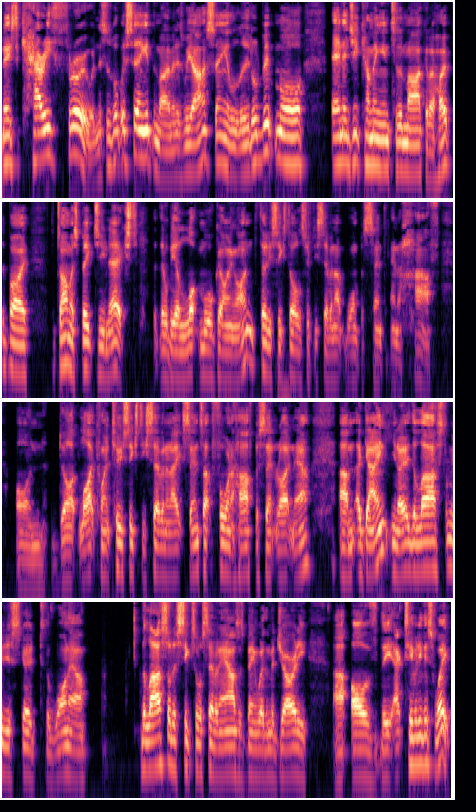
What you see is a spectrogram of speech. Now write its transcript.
needs to carry through. And this is what we're seeing at the moment is we are seeing a little bit more energy coming into the market. I hope that by the time I speak to you next, that there will be a lot more going on. $36.57 up 1% and a half on dot. Litecoin 267 and 8 cents up 4.5% right now. Um, again, you know, the last, let me just go to the one hour. The last sort of six or seven hours has been where the majority uh, of the activity this week,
